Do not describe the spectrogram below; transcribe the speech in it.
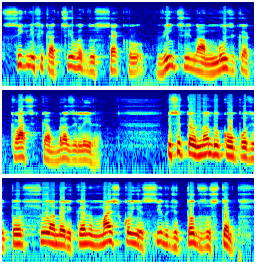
significativa do século XX na música clássica brasileira e se tornando o compositor sul-americano mais conhecido de todos os tempos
